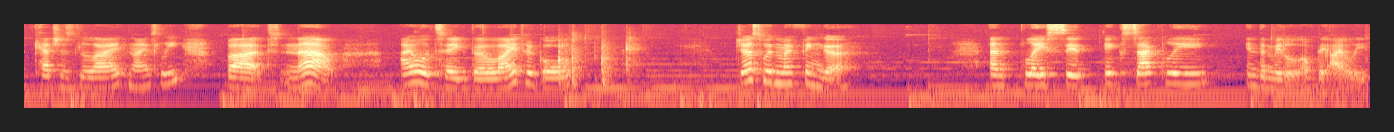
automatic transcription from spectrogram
it catches the light nicely, but now I will take the lighter gold just with my finger and place it exactly in the middle of the eyelid.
